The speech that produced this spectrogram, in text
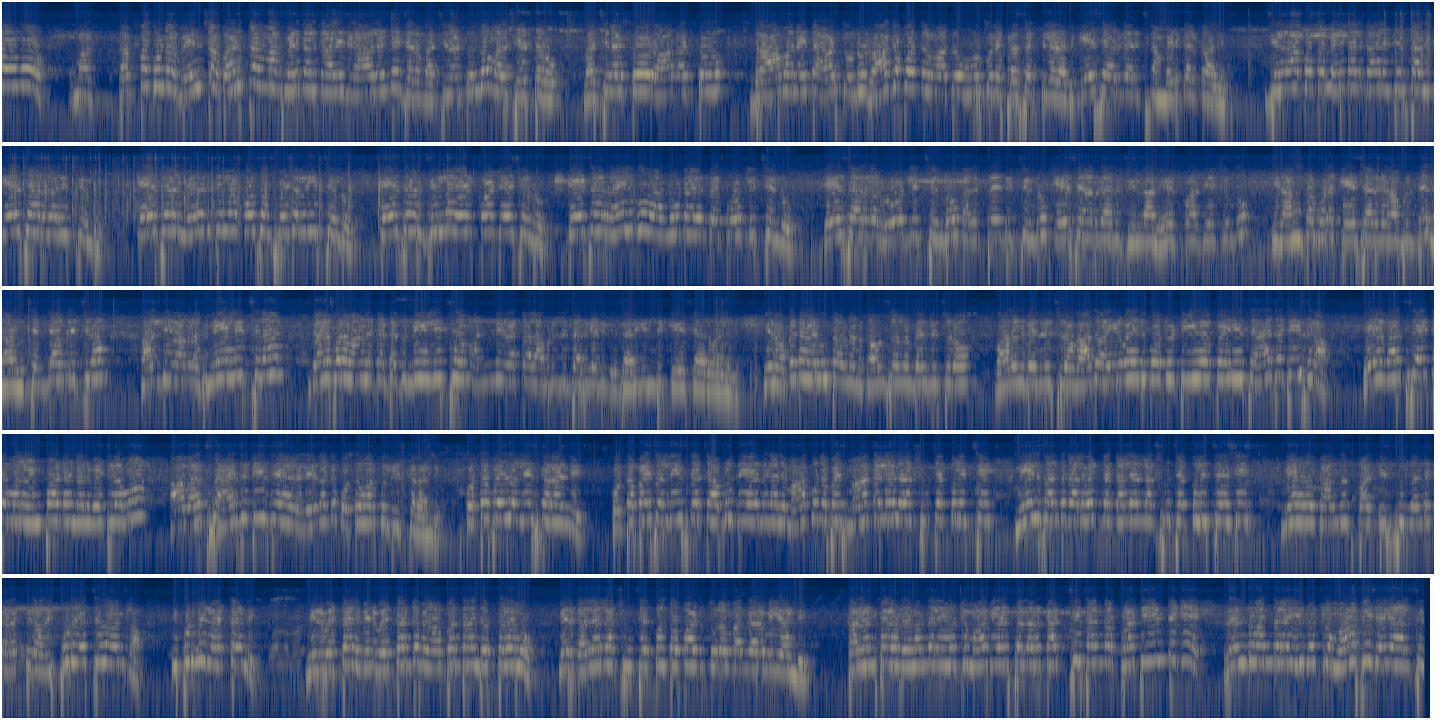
తప్పకుండా వెంట పడతాం. మాకు మెడికల్ కాలేజ్ కావాలంటే జర వచ్చినట్టుందో మరి చేస్తారు. వచ్చినట్టు రానట్టు డ్రామానైతే ఆడుతుండ్రు. రాకపోతే మాత్రం ఊరుకునే ప్రసక్తి లేదు. అది కేసీఆర్ గారు ఇచ్చిన మెడికల్ కాలేజ్. జిల్లాకు ఒక మెడికల్ కాలేజ్ ఇస్తే అది కేసీఆర్ గారు ఇచ్చిండ్రు. కేసీఆర్ మెదక్ జిల్లా కోసం స్పెషల్గా ఇచ్చిండ్రు. కేసీఆర్ జిల్లా ఏర్పాటు చేసిండ్రు. కేసీఆర్ రైలుకు నూట ఎనభై కోట్లు ఇచ్చిండ్రు. కేసీఆర్ గారు రోడ్లు ఇచ్చిండ్రు. కలెక్టర్ చేసిండ్రు. కేసీఆర్ గారు జిల్లాను ఏర్పాటు చేసిండ్రు. ఇదంతా కూడా కేసీఆర్ గారు అభివృద్ధి. నాలుగు చెక్ డ్యాంలు ఇచ్చినాం. హల్దీ వాగులకు నీళ్ళు ఇచ్చినాం. గణపురం ఆనకట్టకు నీళ్ళు ఇచ్చినాం. అన్ని రకాల అభివృద్ధి జరిగేది జరిగింది కేసీఆర్ వాళ్ళని నేను ఒకటే అడుగుతా ఉన్నాను. కౌన్సిలర్లను బెదిరించడం వాళ్ళని బెదిరించడం కాదు. ఇరవై ఐదు కోట్లు టీయూఎఫ్ఐడీస్ యాజ్ ఇట్ ఈస్గా. ఏ వర్క్స్ అయితే మనం ఇంపార్టెంట్ అని పెట్టినామో ఆ వర్క్స్ యాజ్ ఇట్ ఈస్ చేయాలి. లేదంటే కొత్త వర్కులు తీసుకురండి. కొత్త పైసలు తీసుకురండి. కొత్త పైసలు తీసుకొచ్చి అభివృద్ధి చేయండి కానీ మాకున్న పైసలు మా కళ్యాణ లక్ష్మి చెక్కులు ఇచ్చి నేను సంతకాలు పెట్టిన కాంగ్రెస్ ఇస్తుందంటే కరెక్ట్ కాదు. ఇప్పుడు వచ్చే దాంట్లో. ఇప్పుడు మీరు పెట్టండి. మీరు పెట్టండి మీరు పెట్టంటే మేము అభ్యంతరం చెప్తలేము. మీరు కళ్యాణ లక్ష్మి చెక్కులతో పాటు తులం బంగారం ఇవ్వండి కరెంట్ బిల్లు రెండు వందల యూనిట్లు మాఫీ చేస్తున్నారు. ఖచ్చితంగా ప్రతి ఇంటికి రెండు వందల యూనిట్లు మాఫీ చేయాల్సి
